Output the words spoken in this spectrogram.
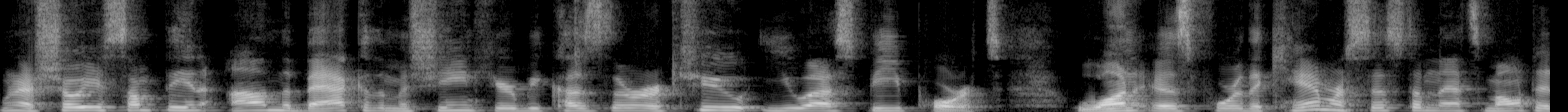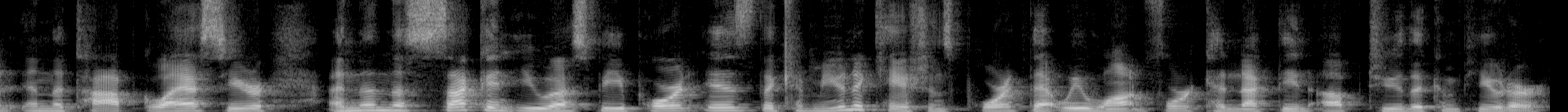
I'm going to show you something on the back of the machine here because there are two USB ports. One is for the camera system that's mounted in the top glass here. And then the second USB port is the communications port that we want for connecting up to the computer.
